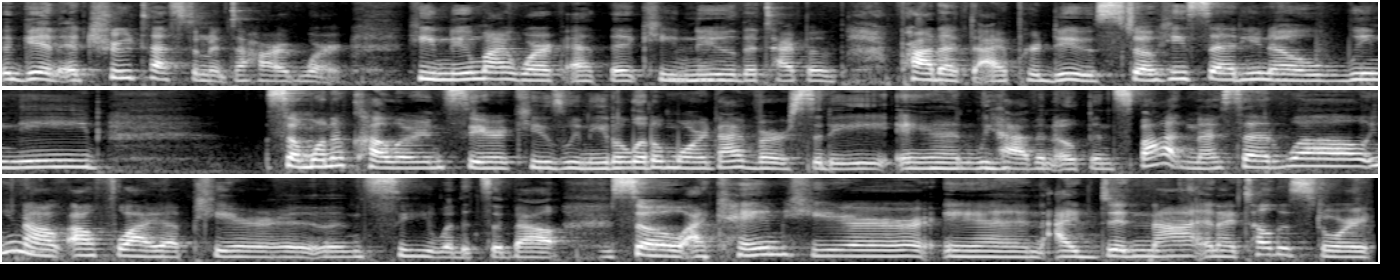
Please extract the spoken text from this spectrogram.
again, a true testament to hard work. He knew my work ethic. He knew mm-hmm. the type of product I produced. So he said, you know, we need someone of color in Syracuse. We need a little more diversity, and we have an open spot. And I said, well, you know, I'll fly up here and see what it's about. So I came here, and I did not, and I tell this story.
